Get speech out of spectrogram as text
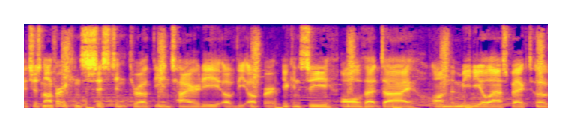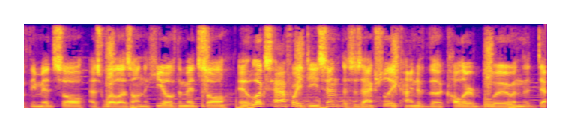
It's just not very consistent throughout the entirety of the upper. You can see all of that dye on the medial aspect of the midsole, as well as on the heel of the midsole. It looks halfway decent. This is actually kind of the color blue and the depth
